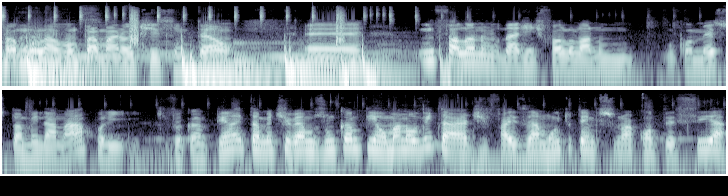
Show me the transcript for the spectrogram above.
Vamos lá, vamos para mais notícia então. É, em falando, né, a gente falou lá no, no, começo também da Napoli, que foi campeã, e também tivemos um campeão, uma novidade. Faz há muito tempo que isso não acontecia,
